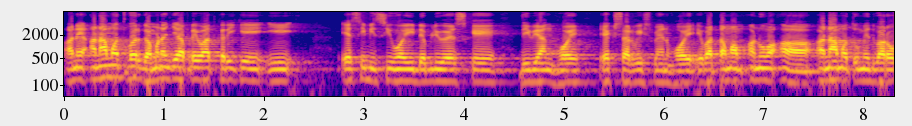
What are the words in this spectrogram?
અને અનામત વર્ગ, હમણાં જે આપણે વાત કરી કે એ એસીબીસી હોય ડબ્લ્યુએસ કે દિવ્યાંગ હોય એક્સ સર્વિસમેન હોય, એવા તમામ અનુ અનામત ઉમેદવારો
